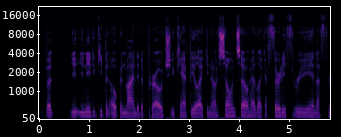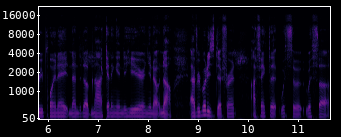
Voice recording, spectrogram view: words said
But you, you need to keep an open minded approach. You can't be like, you know, so and so had like a 33 and a 3.8 and ended up not getting into here. And, you know, no, everybody's different. I think that with the, with the,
